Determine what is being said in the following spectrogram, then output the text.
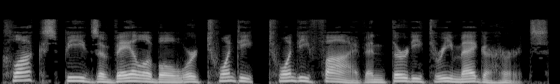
Clock speeds available were 20, 25 and 33 MHz.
